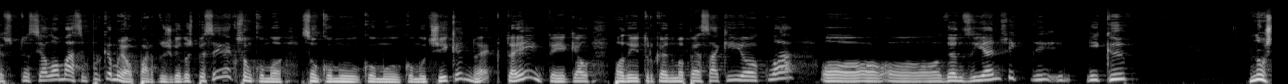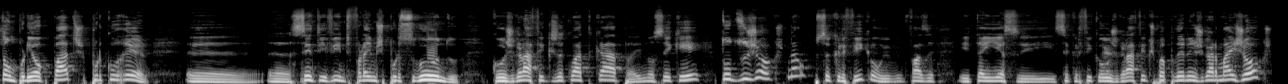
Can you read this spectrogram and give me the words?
esse, potencial ao máximo, porque a maior parte dos jogadores PC é que são como são como como como o Chicken, não é? Que tem, tem aquele podem ir trocando uma peça aqui ou lá, ou, ou, ou de anos e anos e, e que não estão preocupados por correr uh, uh, 120 frames por segundo com os gráficos a 4K e não sei o quê, todos os jogos. Não, sacrificam e fazem e têm esse e sacrificam os gráficos para poderem jogar mais jogos.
